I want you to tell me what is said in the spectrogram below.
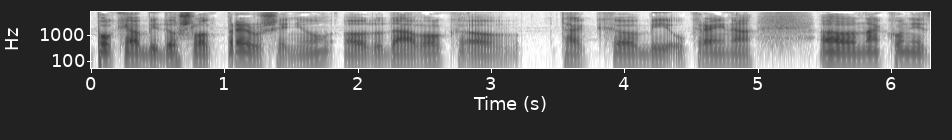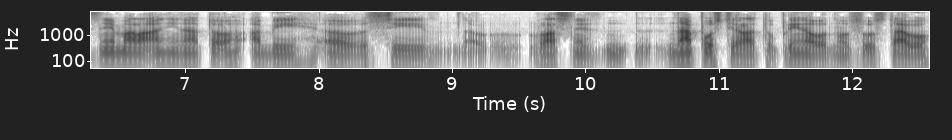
pokiaľ by došlo k prerušeniu dodávok, tak by Ukrajina E, nakoniec nemala ani na to, aby e, si vlastne napustila tú plynovodnú sústavu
